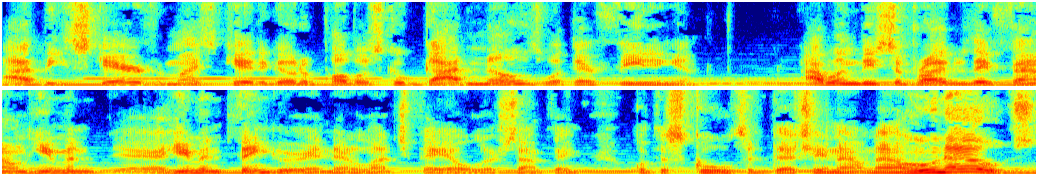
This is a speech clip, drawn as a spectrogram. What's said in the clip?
I'd be scared for my kid to go to public school. God knows what they're feeding him. I wouldn't be surprised if they found human a uh, human finger in their lunch pail or something. What the schools are dishing out now, who knows?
